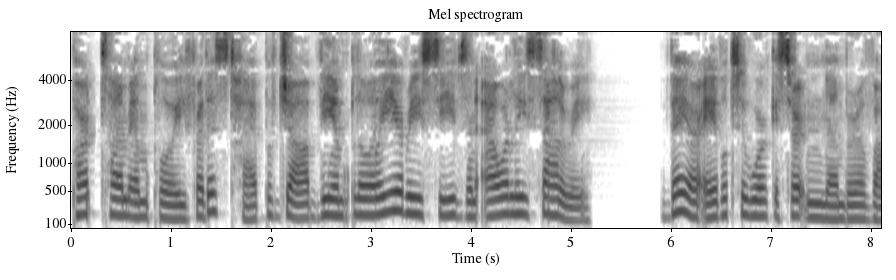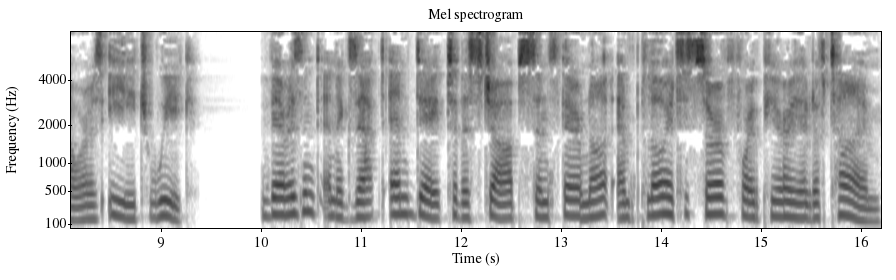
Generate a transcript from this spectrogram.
part-time employee for this type of job the employer receives an hourly salary. They are able to work a certain number of hours each week. There isn't an exact end date to this job since they're not employed to serve for a period of time.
